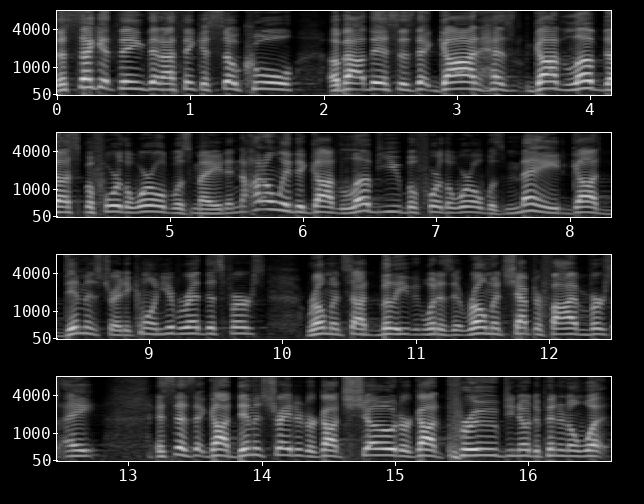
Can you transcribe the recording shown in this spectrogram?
The second thing that I think is so cool about this is that God has God loved us before the world was made. And not only did God love you before the world was made, God demonstrated. Come on, you ever read this verse? Romans, I believe, what is it? Romans chapter 5 verse 8. It says that God demonstrated or God showed or God proved, you know, depending on what,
